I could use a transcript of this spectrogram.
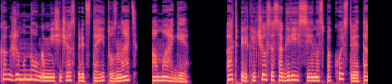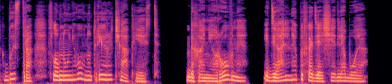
Как же много мне сейчас предстоит узнать о магии, Ад переключился с агрессии на спокойствие так быстро, словно у него внутри рычаг есть. Дыхание ровное, идеальное, подходящее для боя.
